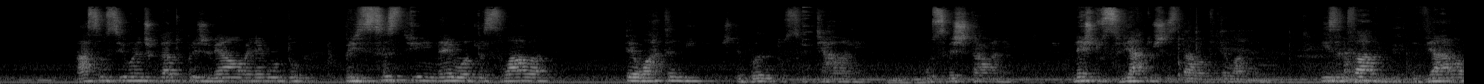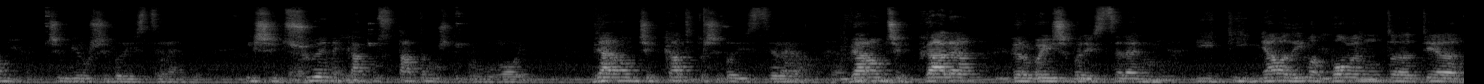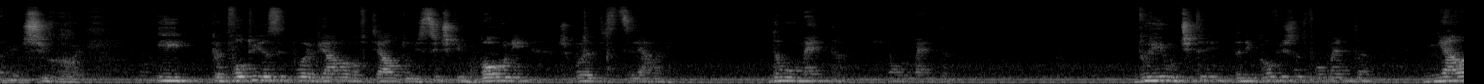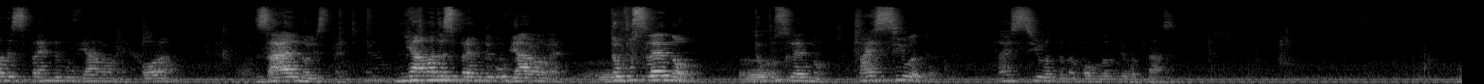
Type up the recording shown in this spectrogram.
Аз съм сигурен, че когато преживяваме Неговото присъствие и Неговата слава, телата ни ще бъдат осветявани, освещавани. Нещо свято ще става в телата ни. И затова вярвам, че Миро ще бъде изцелен. И ще чуеме как устата му ще проговори. Вярвам, че Катито ще бъде изцелена. Вярвам, че Галя гърба и ще бъде изцелен. И, и няма да има помен от тия шихове. И каквото и да се появява в тялото ни, всички болни ще бъдат изцелявани. На момента. На момента. Дори очите ни да ни го виждат в момента, няма да спрем да го вярваме. Хора, заедно ли сме? Няма да спрем да го вярваме. До последно. До последно. Това е силата. Това е силата на Бог вътре в нас.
